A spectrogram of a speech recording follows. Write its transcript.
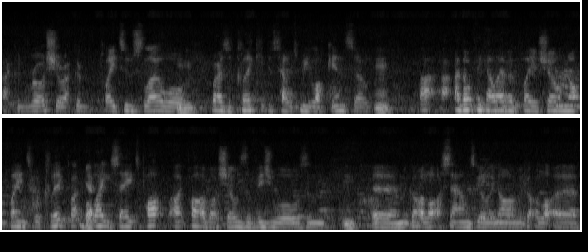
I could rush or I could play too slow, or Mhm. whereas a click it just helps me lock in. So Mm. I, I- don't think I'll ever play a show not playing to a click. Like, but Yeah. like you say, it's part like part of our shows, the visuals, and Mm. um, we've got a lot of sounds going on. We've got a lot of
